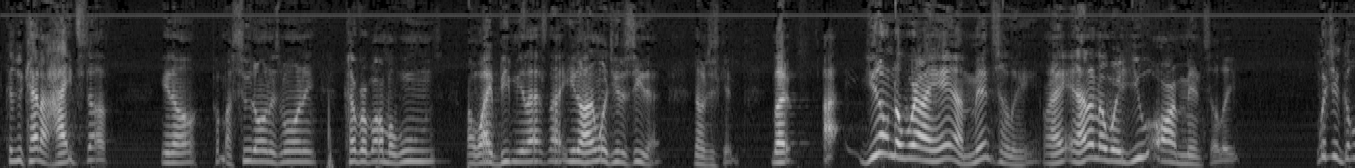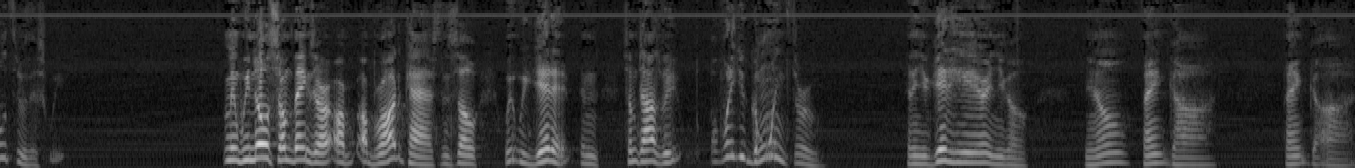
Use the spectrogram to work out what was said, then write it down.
because we kind of hide stuff. You know, put my suit on this morning, cover up all my wounds. My wife beat me last night. You know, I don't want you to see that. No, just kidding. But I, you don't know where I am mentally, right? And I don't know where you are mentally. What'd you go through this week? I mean, we know some things are, are, are broadcast, and so we, we get it. And sometimes we, but what are you going through? And then you get here and you go, you know, thank God, thank God,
